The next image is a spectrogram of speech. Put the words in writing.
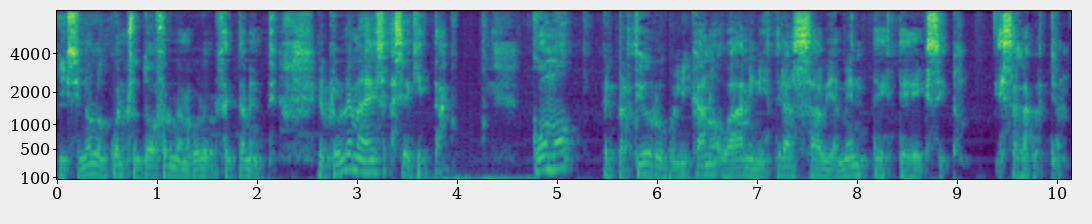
Y si no lo encuentro en todas formas, me acuerdo perfectamente. El problema es, así aquí está. ¿Cómo el Partido Republicano va a administrar sabiamente este éxito. Esa es la cuestión.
